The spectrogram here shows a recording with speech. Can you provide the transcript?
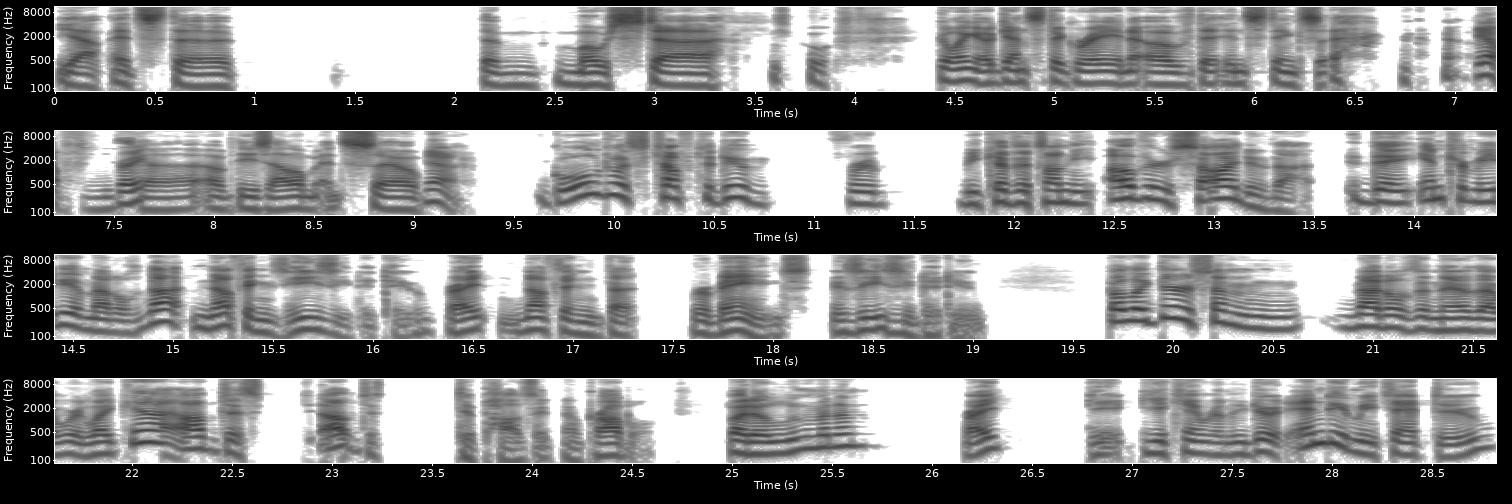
Yeah, it's the the most uh, going against the grain of the instincts. yeah, right. Uh, of these elements. So yeah, gold was tough to do for because it's on the other side of that. The intermediate metals, not nothing's easy to do, right? Nothing that remains is easy to do. But like there are some metals in there that were like, yeah, I'll just I'll just deposit, no problem. But aluminum, right? You, you can't really do it. Indium you can't do,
